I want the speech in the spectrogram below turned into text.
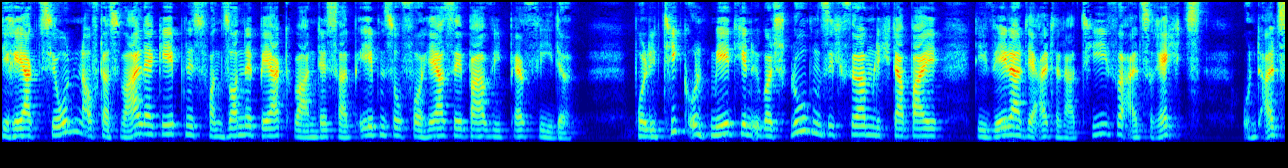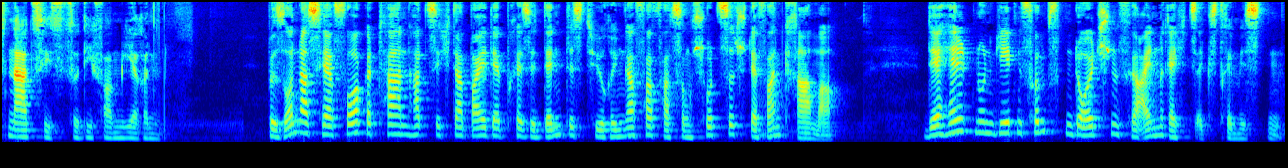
Die Reaktionen auf das Wahlergebnis von Sonneberg waren deshalb ebenso vorhersehbar wie perfide. Politik und Medien überschlugen sich förmlich dabei, die Wähler der Alternative als rechts und als Nazis zu diffamieren. Besonders hervorgetan hat sich dabei der Präsident des Thüringer Verfassungsschutzes Stefan Kramer. Der hält nun jeden fünften Deutschen für einen Rechtsextremisten.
